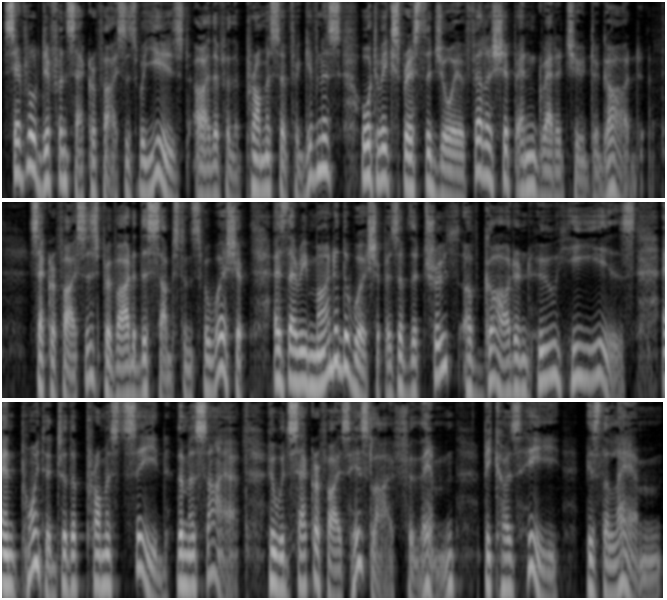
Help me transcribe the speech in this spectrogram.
Several different sacrifices were used, either for the promise of forgiveness or to express the joy of fellowship and gratitude to God. Sacrifices provided the substance for worship, as they reminded the worshippers of the truth of God and who He is, and pointed to the promised seed, the Messiah, who would sacrifice His life for them because He is the Lamb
